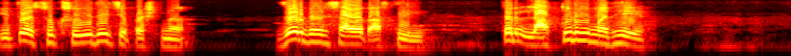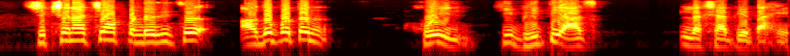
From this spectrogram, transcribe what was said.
इतर सुखसुविधेचे प्रश्न जर भेडसावत असतील तर लातूरमध्ये शिक्षणाच्या पंढरीचं अधोपतन होईल. ही भीती आज लक्षात येत आहे.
